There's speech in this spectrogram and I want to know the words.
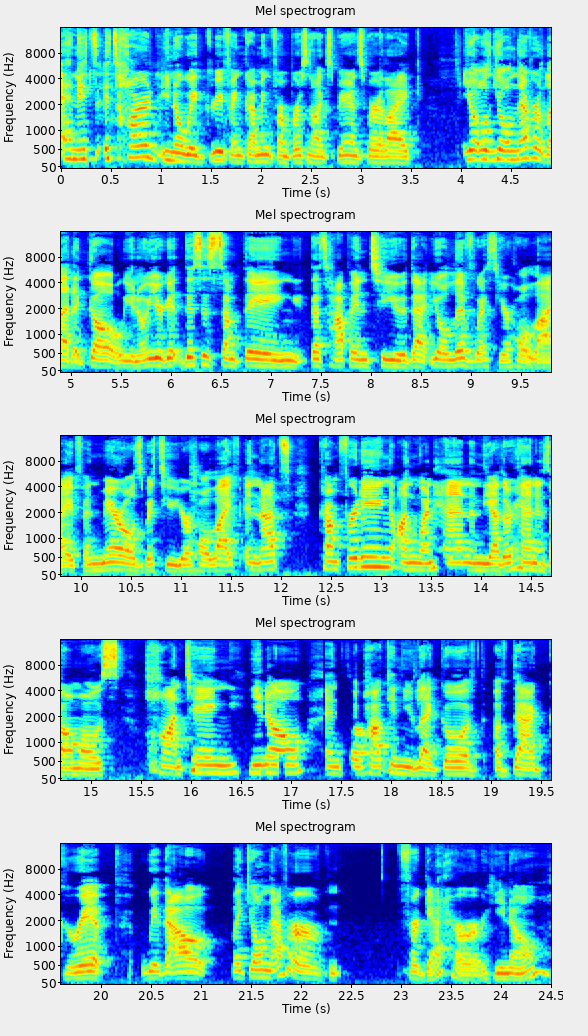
And it's it's hard, you know, with grief and coming from personal experience where like you'll you'll never let it go you know you're this is something that's happened to you that you'll live with your whole life and meryl's with you your whole life and that's comforting on one hand and the other hand is almost haunting, you know? And so how can you let go of, of that grip without like you'll never forget her, you know?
